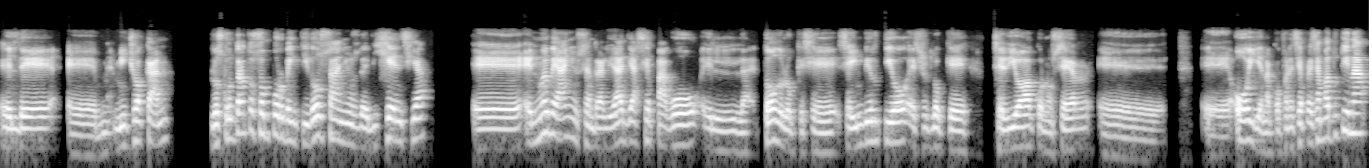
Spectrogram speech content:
el de eh, Michoacán. Los contratos son por 22 años de vigencia. Eh, en nueve años en realidad ya se pagó todo lo que se, se, invirtió. Eso es lo que se dio a conocer eh, hoy en la conferencia de prensa matutina.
